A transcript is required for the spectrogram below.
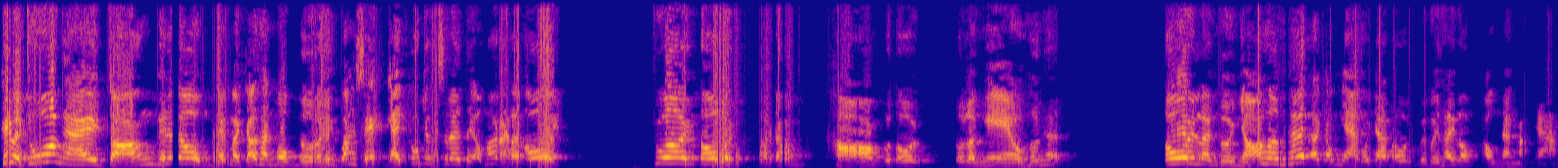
Khi mà Chúa ngài chọn Gideon để mà trở thành một người quan sát giải cứu dân Israel thì ông nói rằng là tôi, Chúa ơi, tôi, ở trong họ của tôi tôi là nghèo hơn hết. Tôi là người nhỏ hơn hết ở trong nhà của cha tôi. Quý vị thấy không? Ông đang mặc cảm.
